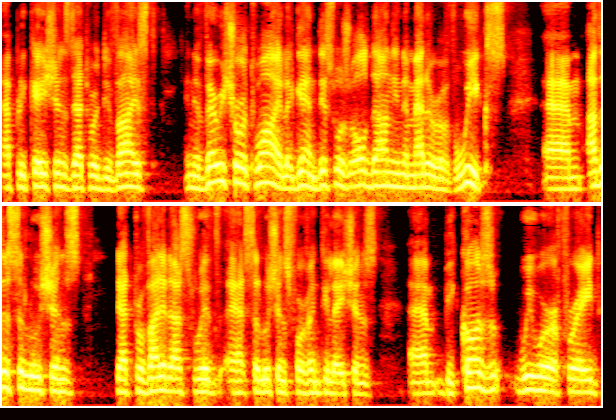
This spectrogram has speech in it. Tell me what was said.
applications that were devised in a very short while. Again, this was all done in a matter of weeks. Um, other solutions that provided us with uh, solutions for ventilations um, because we were afraid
